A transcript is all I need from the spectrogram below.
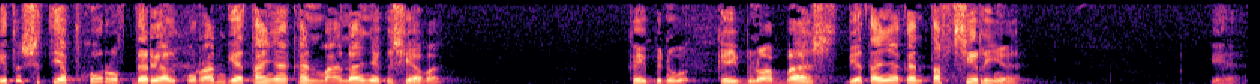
itu setiap huruf dari Al-Quran dia tanyakan maknanya ke siapa? Ke Ibnu, ke Ibnu Abbas. Dia tanyakan tafsirnya. Ya,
